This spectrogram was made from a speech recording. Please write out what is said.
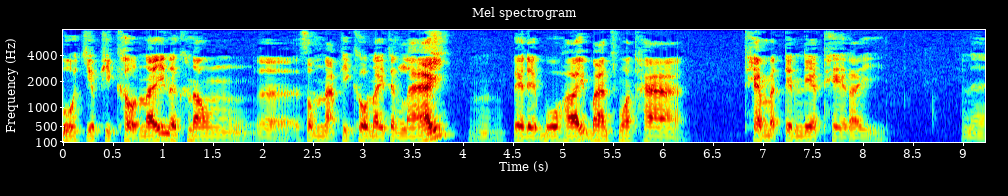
បួសជាភិក្ខុណីនៅក្នុងសំណាក់ភិក្ខុណីទាំងឡាយពេលដែលបួសហើយបានឈ្មោះថាធម្មទនីធេរីណា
